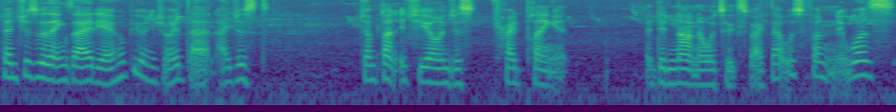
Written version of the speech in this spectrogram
Adventures with Anxiety. I hope you enjoyed that. I just jumped on itch.io and just tried playing it. I did not know what to expect. That was fun. It was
